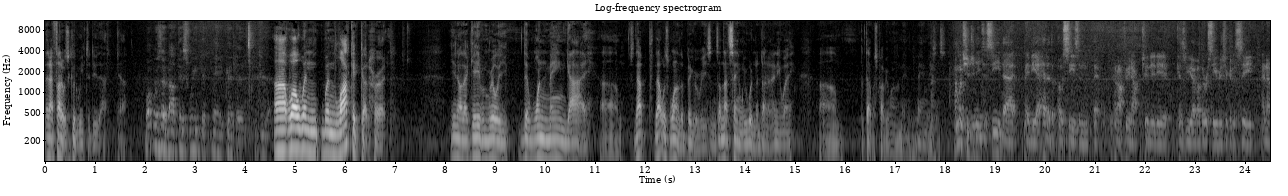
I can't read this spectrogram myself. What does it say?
and I thought it was a good week to do that, yeah. What was it about this week that made it good to, to do that? Uh, well, when, when Lockett got hurt, you know, that gave him really the one main guy. Um, so that, that was one of the bigger reasons. I'm not saying we wouldn't have done it anyway, um, but that was probably one of the main, main reasons. How much did you need to see that maybe ahead of the postseason that can offer you an opportunity because you have other receivers you're going to see? I know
